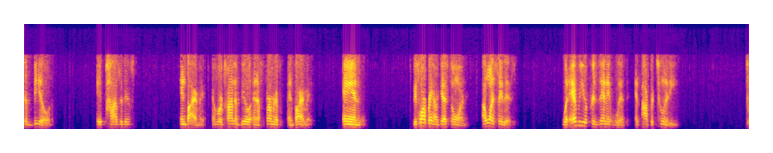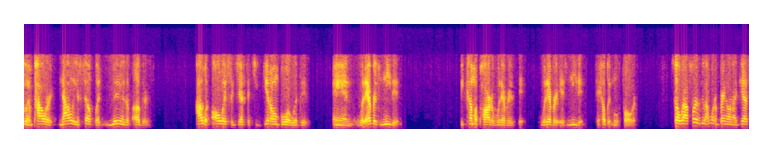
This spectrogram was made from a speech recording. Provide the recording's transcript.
to build a positive environment and we're trying to build an affirmative environment. And before I bring our guest on, I want to say this. Whenever you're presented with an opportunity to empower not only yourself but millions of others, I would always suggest that you get on board with it and whatever is needed, become a part of whatever is, whatever is needed to help it move forward. So without further ado, I want to bring on our guest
